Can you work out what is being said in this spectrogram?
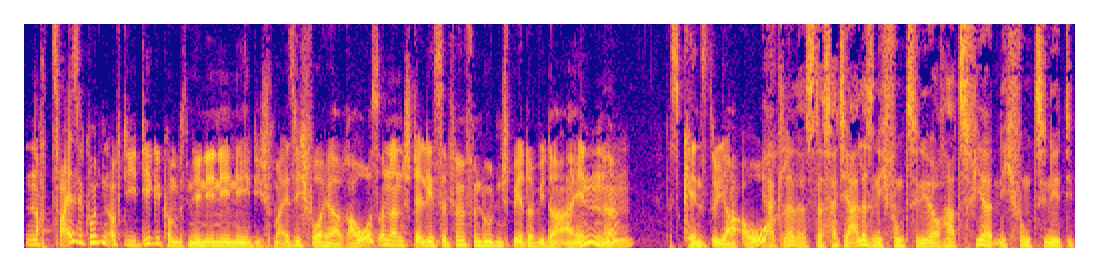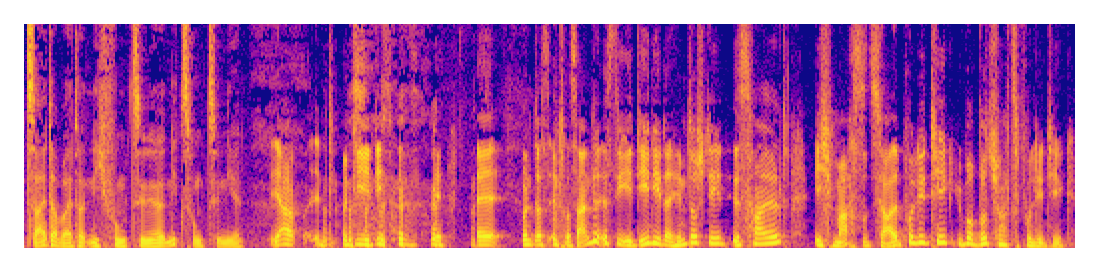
nach zwei Sekunden auf die Idee gekommen ist, nee, nee, nee, nee, die schmeiße ich vorher raus und dann stelle ich sie fünf Minuten später wieder ein. Ne? Mhm. Das kennst du ja auch. Ja klar, das, das hat ja alles nicht funktioniert. Auch Hartz IV hat nicht funktioniert, die Zeitarbeit hat nicht funktioniert, nichts funktioniert. Ja, und die, die, äh, und das Interessante ist, die Idee, die dahinter steht, ist halt, ich mache Sozialpolitik über Wirtschaftspolitik.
